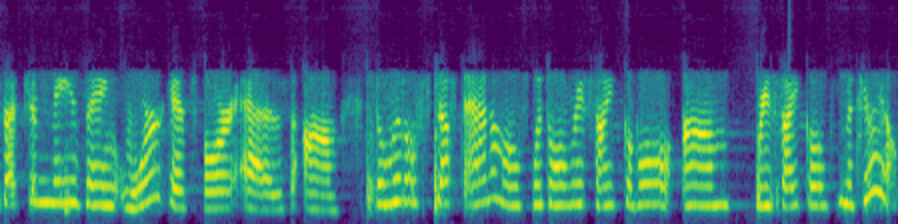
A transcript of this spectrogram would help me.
such amazing work as far as um, the little stuffed animals with all recyclable, um, recycled material.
